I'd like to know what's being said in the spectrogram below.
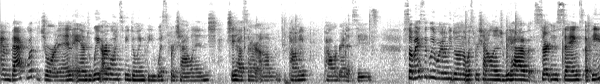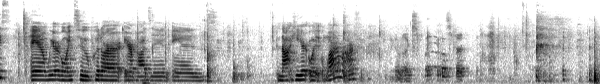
I am back with Jordynn and we are going to be doing the whisper challenge. She has her um, pomegranate seeds. So basically we're gonna be doing the whisper challenge. We have certain sayings a piece and we are going to put our AirPods in and not hear, wait, why am I, I'm gonna explain this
